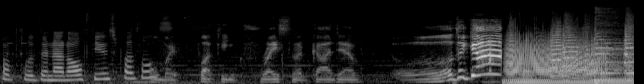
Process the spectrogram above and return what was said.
Hopefully they're not all fuse puzzles. Oh my fucking Christ and a goddamn. Oh, the God!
